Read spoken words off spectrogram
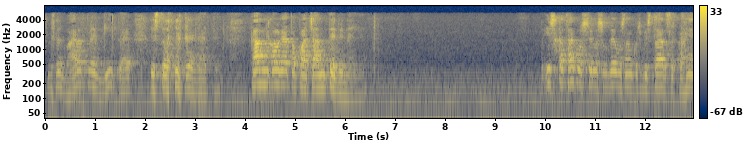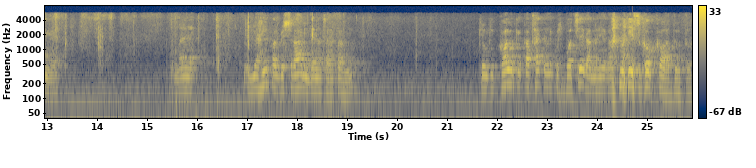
भारत में गीत है, इस तरह गाते। काम निकल गया तो पहचानते भी नहीं है। तो इस कथा को शिल सुखदेव गोस्वामी कुछ विस्तार से कहेंगे। मैं यहीं पर विश्राम देना चाहता हूँ, क्योंकि कल के कथा के लिए कुछ बचेगा नहीं, अगर मैं इसको कह दूँ तो।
